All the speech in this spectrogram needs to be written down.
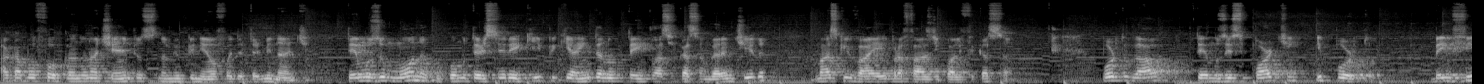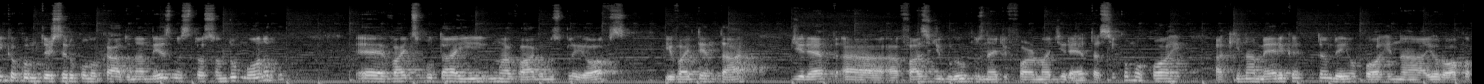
acabou focando na Champions, na minha opinião, foi determinante. Temos o Mônaco como terceira equipe que ainda não tem classificação garantida, mas que vai para a fase de qualificação. Portugal, temos Sporting e Porto. Benfica como terceiro colocado na mesma situação do Mônaco, é, vai disputar aí uma vaga nos playoffs e vai tentar direto a, a fase de grupos né, de forma direta, assim como ocorre aqui na América, também ocorre na Europa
